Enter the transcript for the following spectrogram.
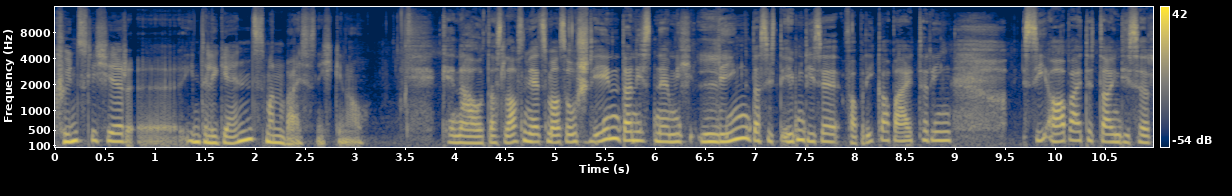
künstlicher äh, Intelligenz? Man weiß es nicht genau. Genau, das lassen wir jetzt mal so stehen. Dann ist nämlich Ling, das ist eben diese Fabrikarbeiterin. Sie arbeitet da in dieser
